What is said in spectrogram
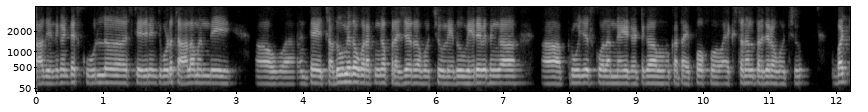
కాదు. ఎందుకంటే స్కూల్ స్టేజ్ నుంచి కూడా చాలా మంది అంటే చదువు మీద ఒక రకంగా ప్రెషర్ అవ్వచ్చు లేదు వేరే విధంగా ప్రూవ్ చేసుకోవాలనేటట్టుగా ఒక టైప్ ఆఫ్ ఎక్స్టర్నల్ ప్రెషర్ అవ్వచ్చు. బట్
